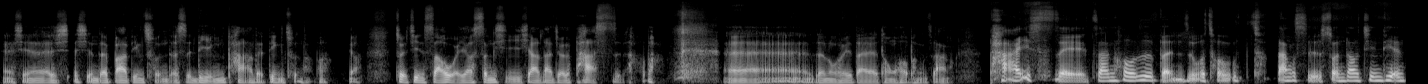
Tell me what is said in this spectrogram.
呃，现在现在八定存的是零趴的定存，好不好？最近稍微要升息一下，大家就怕死了，好不好？呃，认为会带来通货膨胀，拍死！战后日本如果从当时算到今天，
